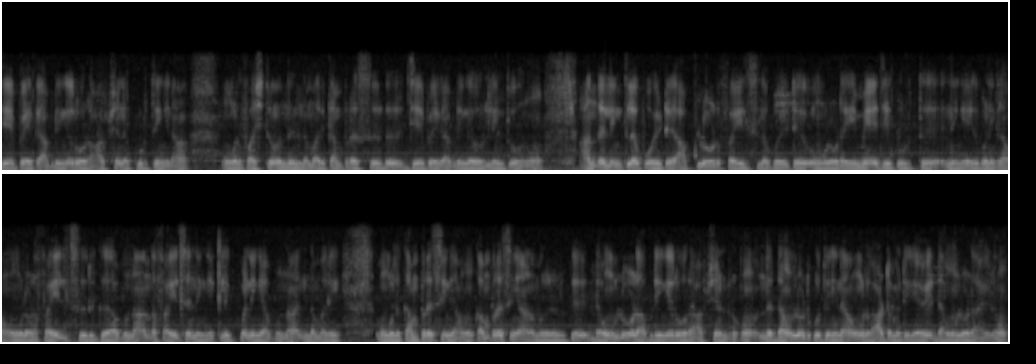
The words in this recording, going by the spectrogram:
ஜேபேக் அப்படிங்கிற ஒரு ஆப்ஷனை கொடுத்தீங்கன்னா உங்களுக்கு ஃபஸ்ட்டு வந்து இந்த மாதிரி கம்ப்ரஸ்டு ஜேபேக் அப்படிங்கிற ஒரு லிங்க் வரும். அந்த லிங்க்கில் போயிட்டு அப்லோடு ஃபைல்ஸில் போயிட்டு உங்களோட இமேஜை கொடுத்து நீங்கள் இது பண்ணிக்கலாம். உங்களோட ஃபைல்ஸ் இருக்குது அப்படின்னா அந்த ஃபைல்ஸை நீங்கள் கிளிக் பண்ணீங்க அப்படின்னா இந்த மாதிரி உங்களுக்கு கம்ப்ரஸிங் ஆகும். கம்ப்ரஸிங் ஆனவங்களுக்கு டவுன்லோட் அப்படிங்கிற ஒரு ஆப்ஷன் இருக்கும். இந்த டவுன்லோட் கொடுத்தீங்கன்னா உங்களுக்கு ஆட்டோமேட்டிக்காகவே டவுன்லோட் ஆகிடும்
